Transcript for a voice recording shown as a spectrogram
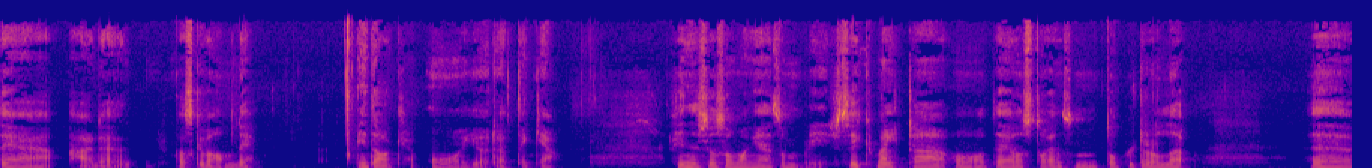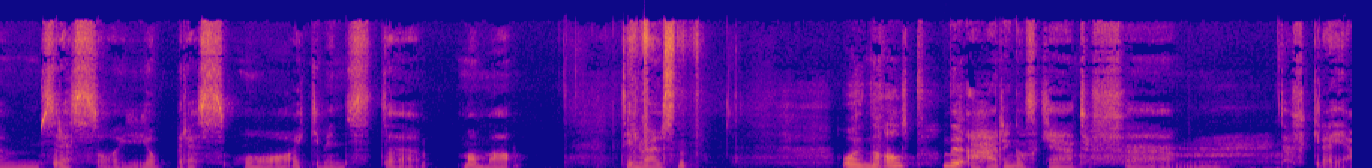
Det er det ganske vanlig i dag å gjøre, tenker jeg. Det finnes jo så mange som blir sykmeldte, og det å stå i en sånn dobbeltrolle Stress og jobbpress og ikke minst eh, mammatilværelsen. Ordne alt. Det er en ganske tøff, eh, tøff greie.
